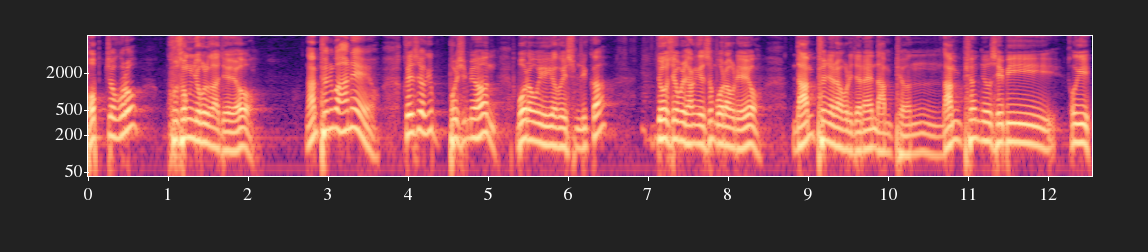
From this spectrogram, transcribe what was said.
법적으로 구속력을 가져요. 남편과 아내예요. 그래서 여기 보시면 뭐라고 얘기하고 있습니까? 요셉을 향해서 뭐라고 그래요? 남편이라고 그러잖아요. 남편. 남편 요셉이 거기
